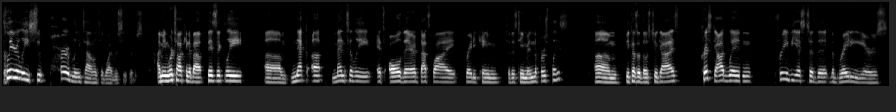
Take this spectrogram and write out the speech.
clearly superbly talented wide receivers. I mean, we're talking about physically, um, neck up, mentally, it's all there. That's why Brady came to this team in the first place um, because of those two guys. Chris Godwin, previous to the the Brady years,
